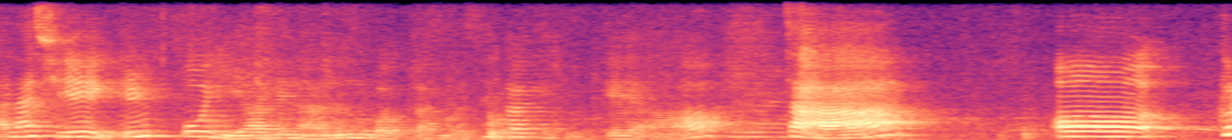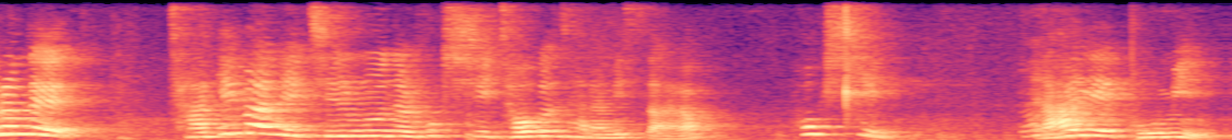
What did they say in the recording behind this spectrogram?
하나씩 읽고 이야기 나누는 것도 한번 생각해 볼게요. 자, 어, 그런데 자기만의 질문을 혹시 적은 사람 있어요? 혹시 나의 고민,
